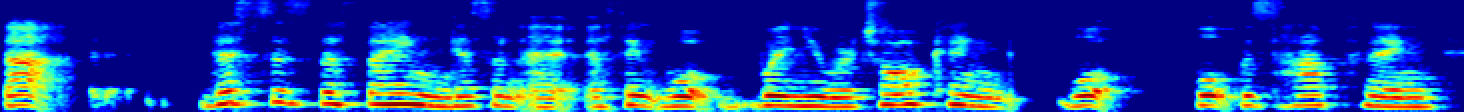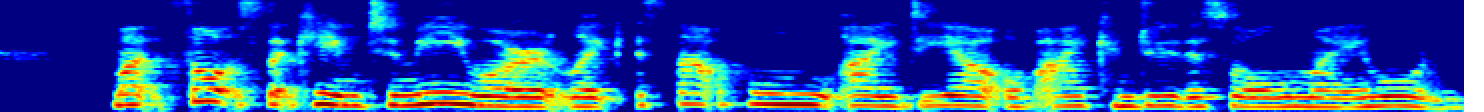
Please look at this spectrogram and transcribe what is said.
That this is the thing isn't it? I think what when you were talking what what was happening my thoughts that came to me were like it's that whole idea of i can do this all on my own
